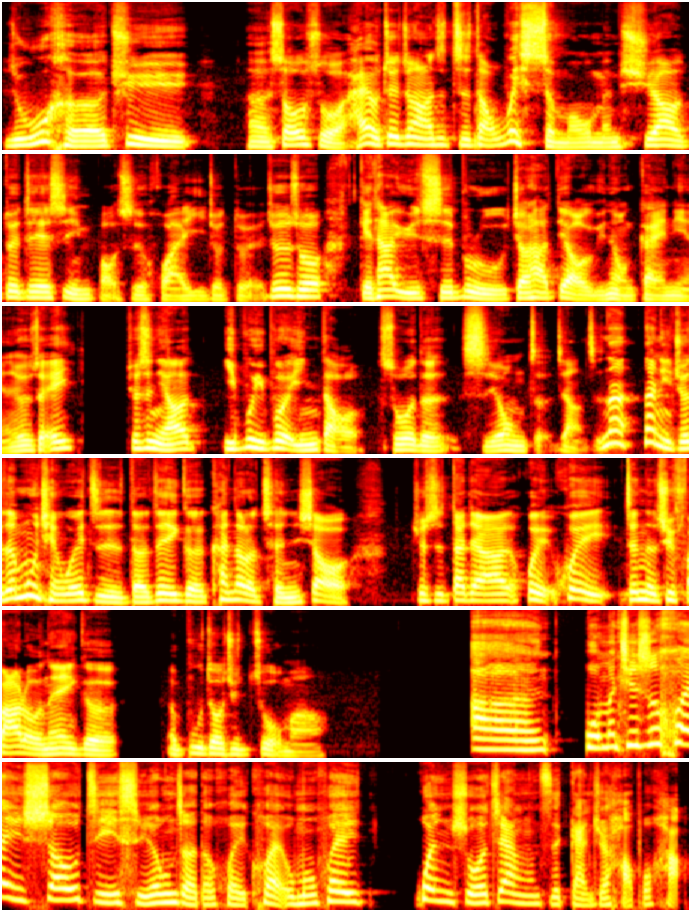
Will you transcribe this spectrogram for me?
如何去呃搜索，还有最重要是知道为什么我们需要对这些事情保持怀疑，就对了。就是说，给他鱼吃不如教他钓鱼那种概念，就是说，哎。就是你要一步一步的引导所有的使用者这样子。那那你觉得目前为止的这个看到的成效，就是大家会会真的去 follow 那个呃步骤去做吗？嗯、呃，我们其实会收集使用者的回馈，我们会问说这样子感觉好不好？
